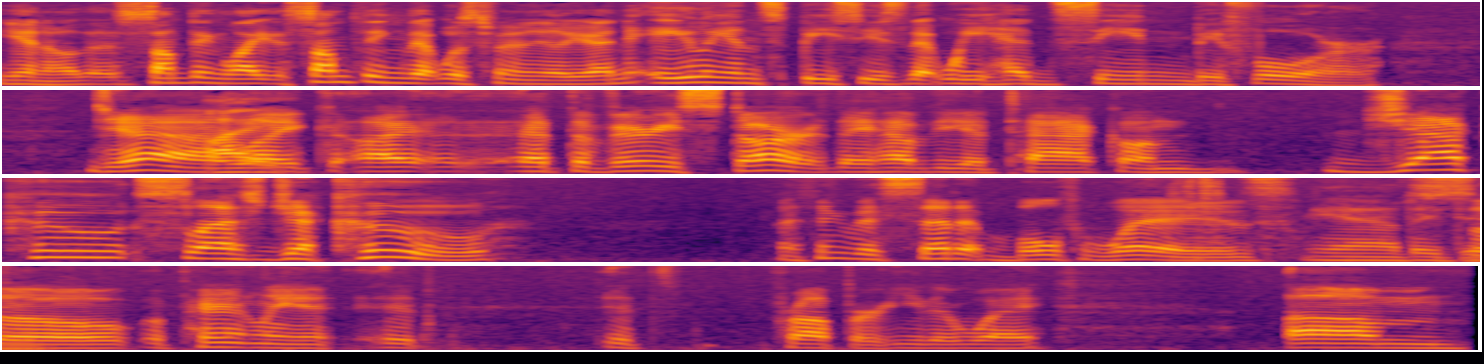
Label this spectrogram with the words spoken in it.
you know, something like something that was familiar, an alien species that we had seen before. Yeah, I- like I at the very start they have the attack on Jakku slash Jakku. I think they said it both ways. Yeah, they did. So apparently it, it it's proper either way. Um,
